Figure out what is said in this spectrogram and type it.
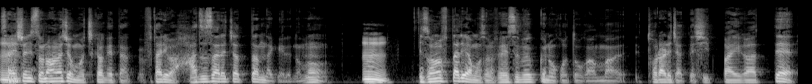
最初にその話を持ちかけた二人は外されちゃったんだけれども、うん。その二人はもうその Facebook のことがまあ取られちゃって失敗があって、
